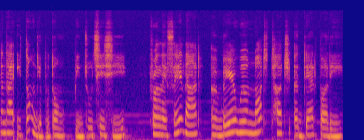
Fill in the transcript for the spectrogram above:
但他一动也不动，屏住气息。For they say that a bear will not touch a dead body，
